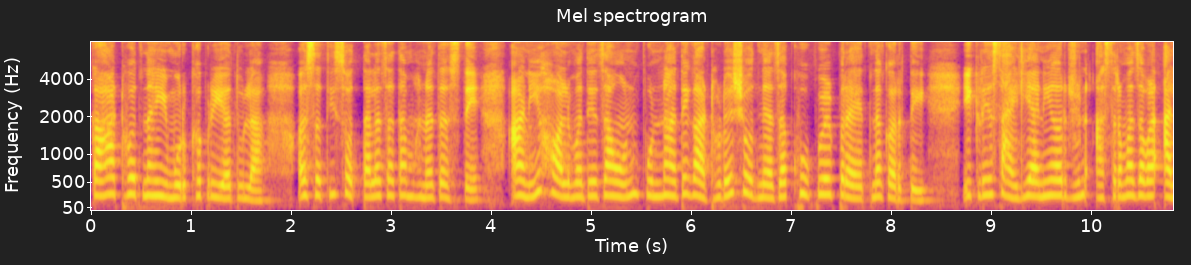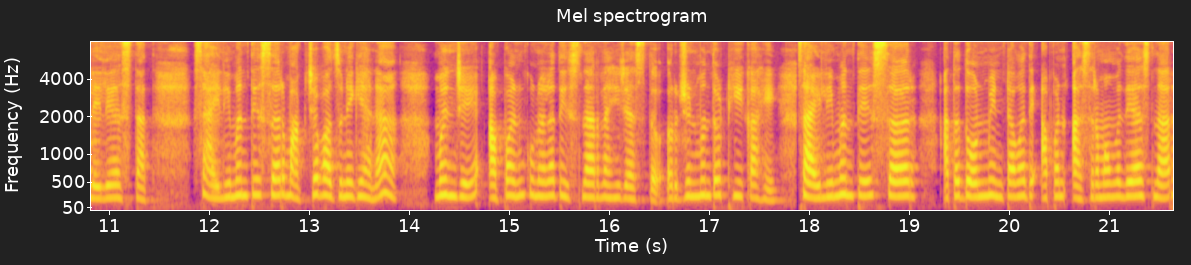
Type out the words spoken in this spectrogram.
का आठवत नाही मूर्ख प्रिया तुला? असं ती स्वतःलाच आता म्हणत असते आणि हॉलमध्ये जाऊन पुन्हा ते गाठोडं शोधण्याचा खूप वेळ प्रयत्न करते. इकडे सायली आणि अर्जुन आश्रमाजवळ आलेले असतात. सायली म्हणते सर मागच्या बाजूने घ्या ना. म्हणजे आपण कुणाला दिसणार नाही जास्त. अर्जुन म्हणतो ठीक आहे. सायली म्हणते सर आता दोन मिनिटामध्ये आपण आश्रमामध्ये असणार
